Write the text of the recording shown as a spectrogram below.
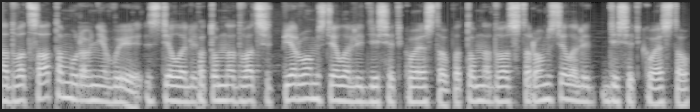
на 20 уровне вы сделали, потом на 21 сделали 10 квестов, потом на 22 сделали 10 квестов.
